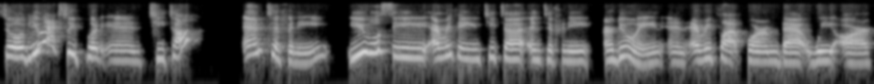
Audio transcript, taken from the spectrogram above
So if you actually put in Tita and Tiffany, you will see everything Tita and Tiffany are doing and every platform that we are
